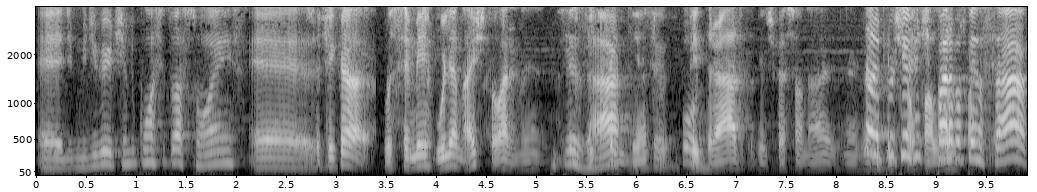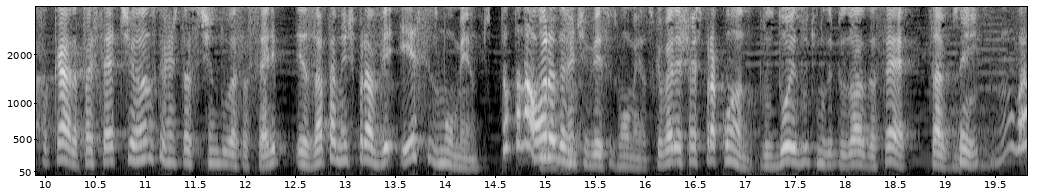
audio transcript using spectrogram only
É de me divertindo com as situações, é, Você fica. Você mergulha na história, né? Você Exato, Fica dentro, você- pô. vidrado com aqueles personagens, né? Não, é porque a gente tão para pra falando, pensar, fala, cara, faz sete anos que a gente tá assistindo essa série exatamente pra ver esses momentos. Então tá na hora Uhum. da gente ver esses momentos, porque vai deixar isso pra quando? Pros dois últimos episódios da série? Sabe? Sim. Não vai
